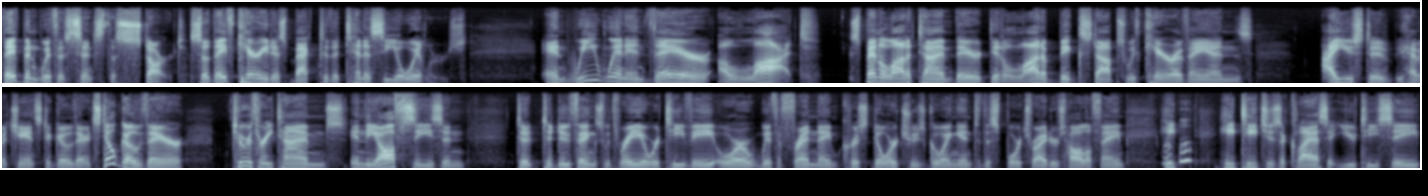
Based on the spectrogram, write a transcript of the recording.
They've been with us since the start. So they've carried us back to the Tennessee Oilers. And we went in there a lot, spent a lot of time there, did a lot of big stops with caravans. I used to have a chance to go there and still go there two or three times in the off season to, to do things with radio or TV or with a friend named Chris Dortch, who's going into the Sports Writers Hall of Fame. He he teaches a class at UTC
